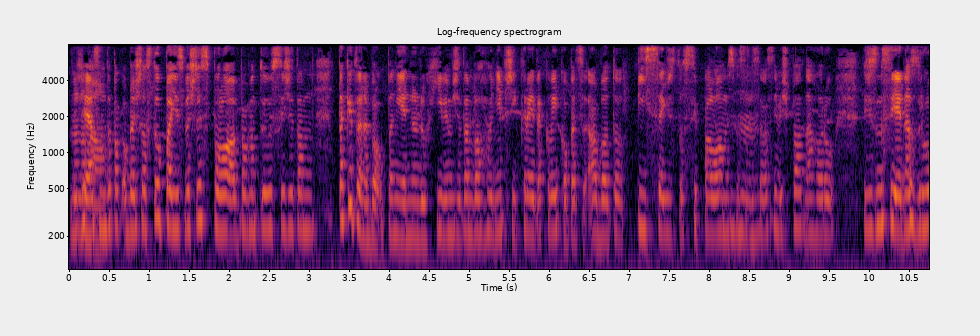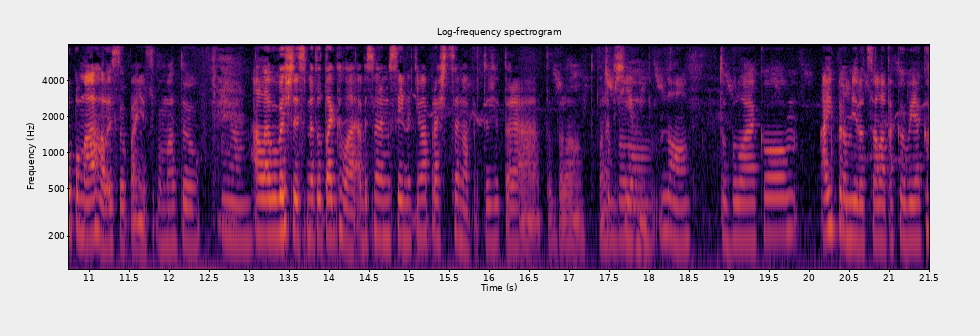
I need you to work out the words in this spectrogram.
No, Takže no, já no. jsem to pak obešla s tou paní, jsme šli spolu a pamatuju si, že tam taky to nebylo úplně jednoduchý. Vím, že tam byl hodně příkrý takový kopec a byl to písek, že to sypalo a my jsme mm-hmm. se museli vlastně vyšpat nahoru. Takže jsme si jedna z druhou pomáhali s tou paní, si pamatuju. Jo. Ale obešli jsme to takhle, aby jsme nemuseli jít těma pražcema, protože to, to bylo, to bylo nepříjemné. No, to bylo jako a i pro mě docela takový, jako,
